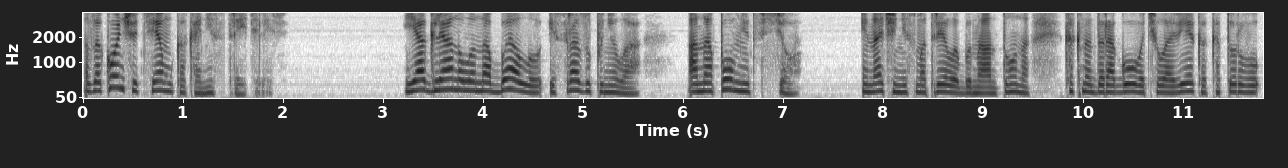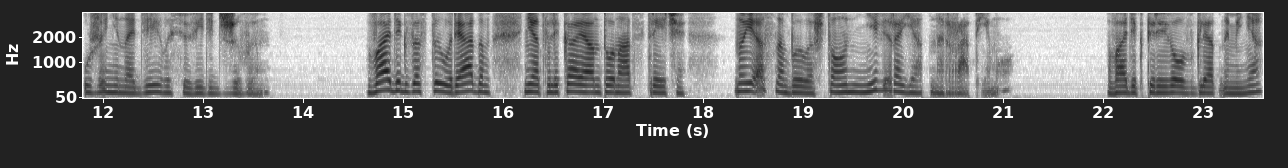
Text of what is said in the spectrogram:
А закончу тем, как они встретились. Я глянула на Беллу и сразу поняла, она помнит все, иначе не смотрела бы на Антона, как на дорогого человека, которого уже не надеялась увидеть живым. Вадик застыл рядом, не отвлекая Антона от встречи, но ясно было, что он невероятно рад ему. Вадик перевел взгляд на меня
